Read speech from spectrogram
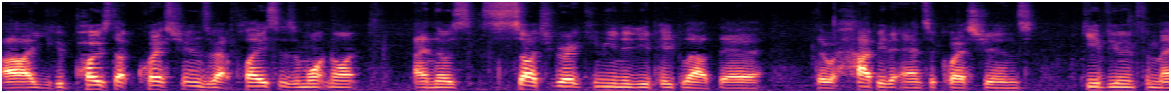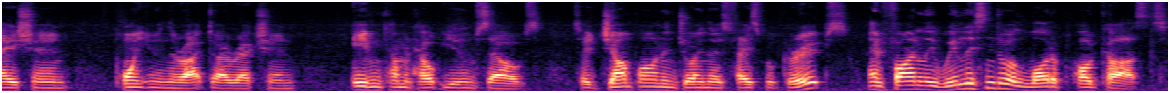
Uh, you could post up questions about places and whatnot, and there was such a great community of people out there that were happy to answer questions, give you information, point you in the right direction, even come and help you themselves. So jump on and join those Facebook groups. And finally, we listen to a lot of podcasts.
